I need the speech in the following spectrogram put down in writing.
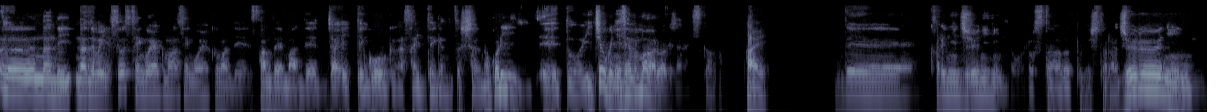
うーん、なんで、なんでもいいですよ。1500万、1500万で3000万で、じゃあ1.5億が最低限だとしたら、残り、えっ、と、1億2000万あるわけじゃないですか。はい。で、仮に12人のロスターだったとしたら、10人、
